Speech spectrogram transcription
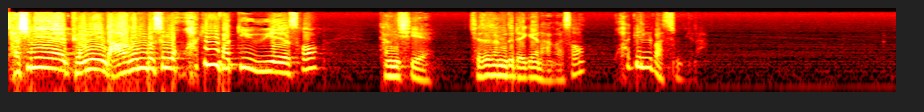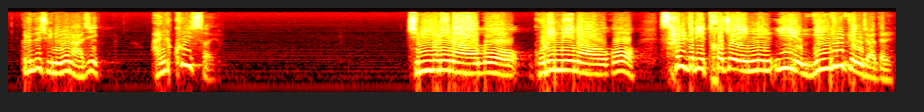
자신의 병이 나은 것을 확인받기 위해서 당시에 제사장들에게 나가서 확인을 받습니다. 그런데 주님은 아직 앓고 있어요. 진물이 나오고 고림이 나오고 살들이 터져 있는 이 문둥병자들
